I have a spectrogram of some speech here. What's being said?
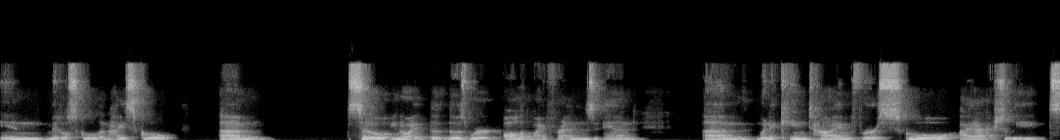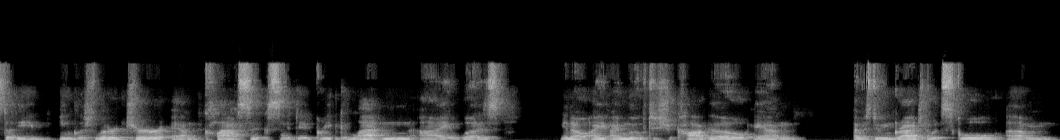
in middle school and high school. Um, so you know I, th- those were all of my friends. And um, when it came time for school, I actually studied English literature and classics. I did Greek and Latin. I was, you know, I, I moved to Chicago and I was doing graduate school um,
